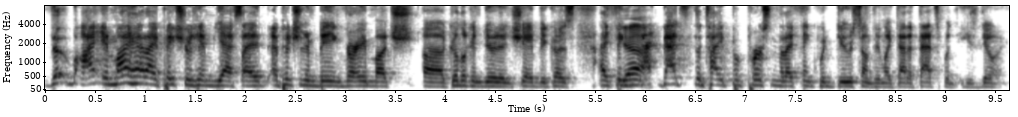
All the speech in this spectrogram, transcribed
The, I, in my head, I pictured him. Yes, I, I pictured him being very much uh, good-looking dude in shape because I think Yeah. that, that's the type of person that I think would do something like that if that's what he's doing.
